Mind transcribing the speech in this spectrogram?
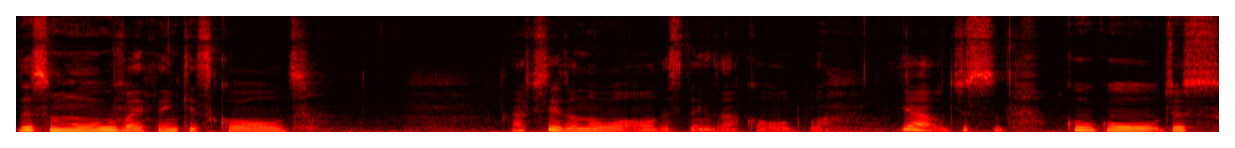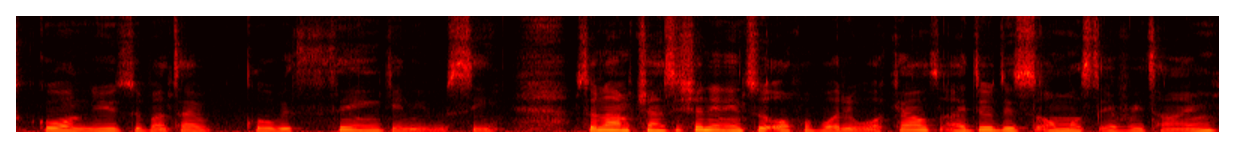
this move i think is called I actually don't know what all these things are called but yeah just google just go on youtube and type Chloe Ting and you will see. So now I'm transitioning into upper body workouts I do this almost every time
